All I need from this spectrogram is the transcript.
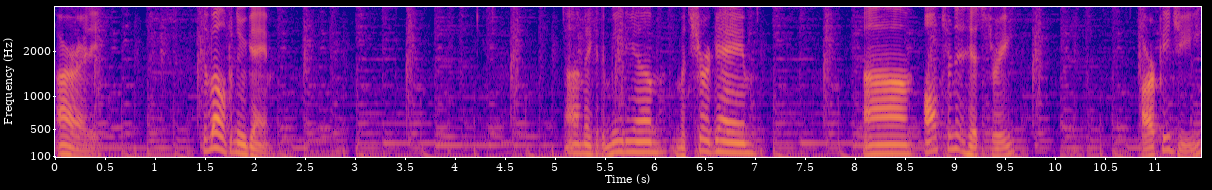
alrighty. Develop a new game. Uh, make it a medium, mature game, um, alternate history, RPG,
